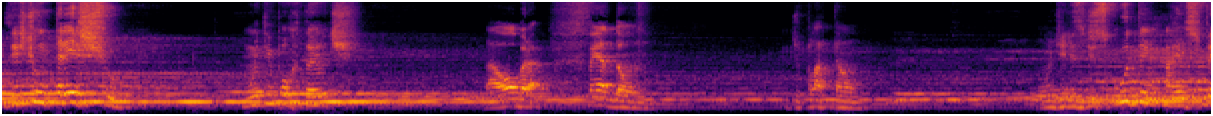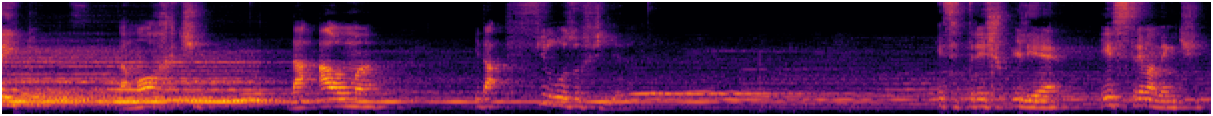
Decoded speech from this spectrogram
Existe um trecho muito importante da obra Fédon de Platão, onde eles discutem a respeito da morte, da alma e da filosofia. Esse trecho ele é extremamente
